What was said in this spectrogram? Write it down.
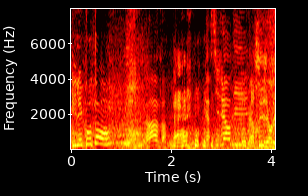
Il est content hein Grave. Merci Jordi. Merci, Jordi.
